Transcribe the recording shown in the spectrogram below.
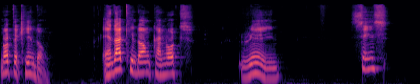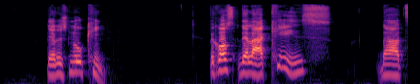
not a kingdom. And that kingdom cannot reign since there is no king. Because there are kings that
